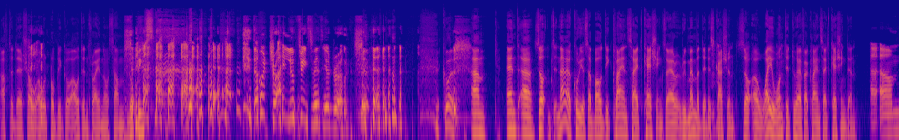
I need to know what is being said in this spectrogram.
after the show, I will probably go out and try, you know, some loopings. Don't try loopings with your drone. cool. Um, and uh, so now I'm curious about the client-side caching. So I remember the discussion. So uh, why you wanted to have a client-side caching then? Um,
